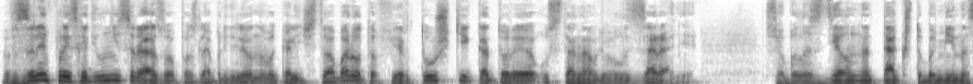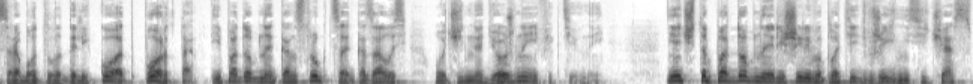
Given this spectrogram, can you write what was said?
Взрыв происходил не сразу, а после определенного количества оборотов вертушки, которая устанавливалась заранее. Все было сделано так, чтобы мина сработала далеко от порта, и подобная конструкция оказалась очень надежной и эффективной. Нечто подобное решили воплотить в жизнь сейчас.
